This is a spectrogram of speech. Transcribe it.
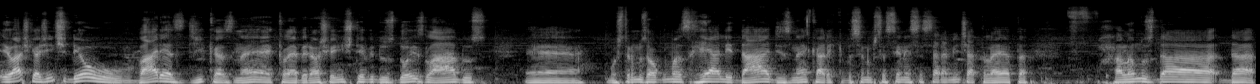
eu acho que a gente deu várias dicas, né, Kleber? Eu acho que a gente teve dos dois lados. é, mostramos algumas realidades, né, cara, que você não precisa ser necessariamente atleta. Falamos da, da,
